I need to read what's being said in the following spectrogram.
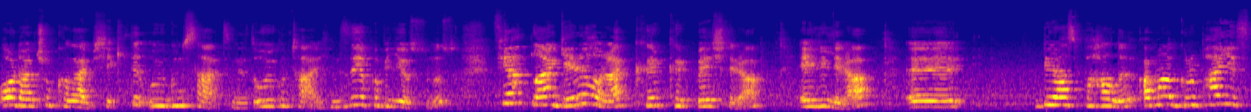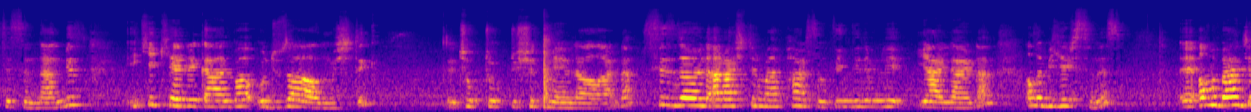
oradan çok kolay bir şekilde uygun saatinizde, uygun tarihinizde yapabiliyorsunuz. Fiyatlar genel olarak 40-45 lira, 50 lira. Ee, biraz pahalı ama Grupalya sitesinden biz iki kere galiba ucuza almıştık. Çok çok düşük mevlalarda. Siz de öyle araştırma yaparsanız indirimli yerlerden alabilirsiniz. Ee, ama bence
